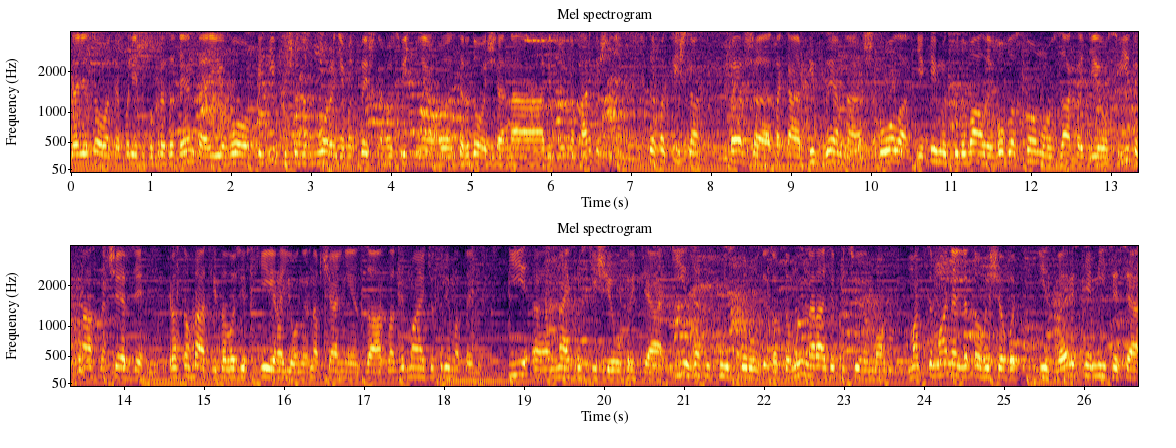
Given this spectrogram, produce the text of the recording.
реалізовувати політику президента і його вказівки щодо створення безпечного освітнього середовища на відповідно Харківщині. Це фактично перша така підземна школа, яку ми збудували в обласному закладі освіти. У нас на черзі Красноградський та Лозівський райони навчальні заклади мають отримати і е, найпростіші укриття, і захисні споруди. Тобто ми наразі працюємо максимально для того, щоб із вересня місяця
